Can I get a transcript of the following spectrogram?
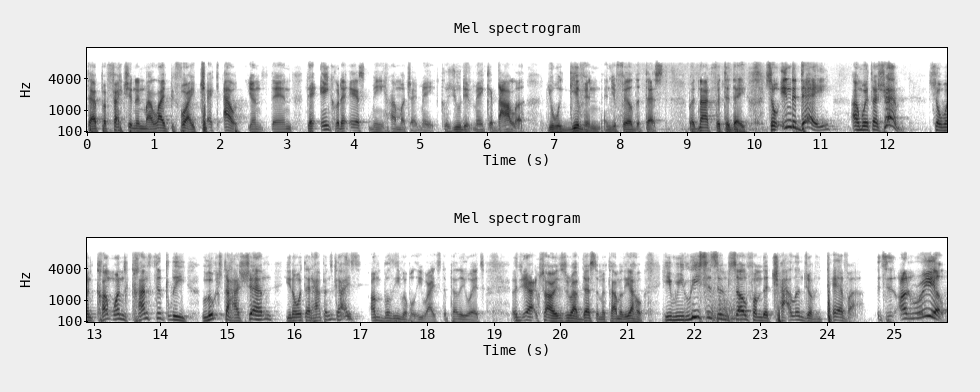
To have perfection in my life before I check out. You understand? They ain't going to ask me how much I made because you didn't make a dollar. You were given and you failed the test. But not for today. So in the day, I'm with Hashem. So when one constantly looks to Hashem, you know what that happens, guys? Unbelievable. He writes the Pele Yoetz. Uh, yeah, sorry, this is Rav Dessler Michtav MeEliyahu. He releases himself from the challenge of Teva. It's unreal.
